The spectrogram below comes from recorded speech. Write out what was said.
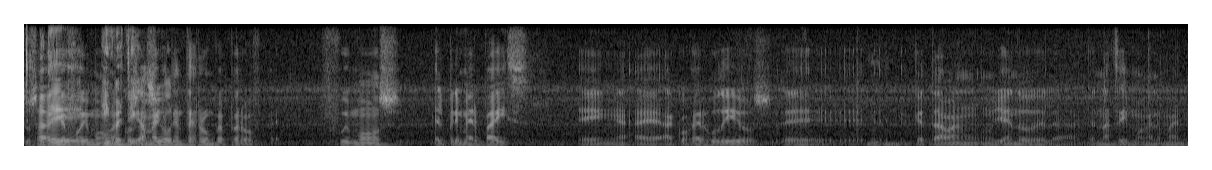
Tú sabes que fuimos, investigaciones. que te interrumpe, pero fuimos el primer país en eh, acoger judíos eh, que estaban huyendo del nazismo en Alemania.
